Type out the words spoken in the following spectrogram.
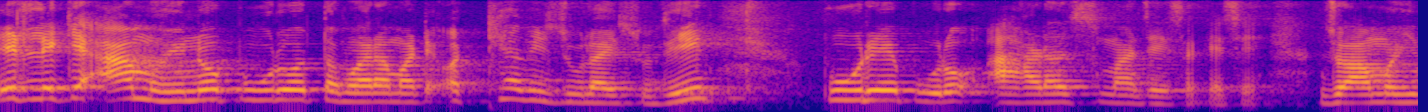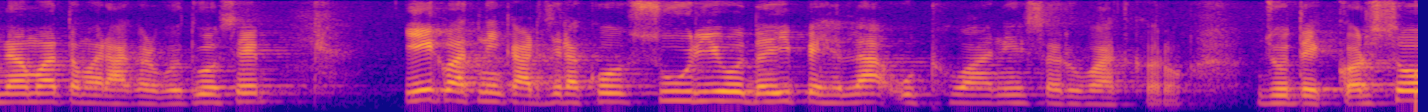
એટલે કે આ મહિનો પૂરો તમારા માટે અઠ્યાવીસ જુલાઈ સુધી પૂરેપૂરો આળસમાં જઈ શકે છે. જો આ મહિનામાં તમારે આગળ વધવું હશે, એક વાતની કાળજી રાખો, સૂર્યોદય પહેલાં ઉઠવાની શરૂઆત કરો. જો તે કરશો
